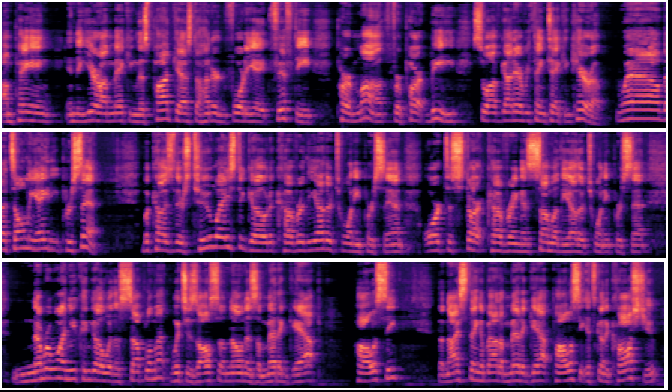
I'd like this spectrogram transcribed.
I'm paying in the year I'm making this podcast 148.50 per month for part B. So I've got everything taken care of. Well, that's only 80% because there's two ways to go to cover the other 20% or to start covering as some of the other 20%. Number one, you can go with a supplement, which is also known as a Medigap policy. The nice thing about a Medigap policy, it's going to cost you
